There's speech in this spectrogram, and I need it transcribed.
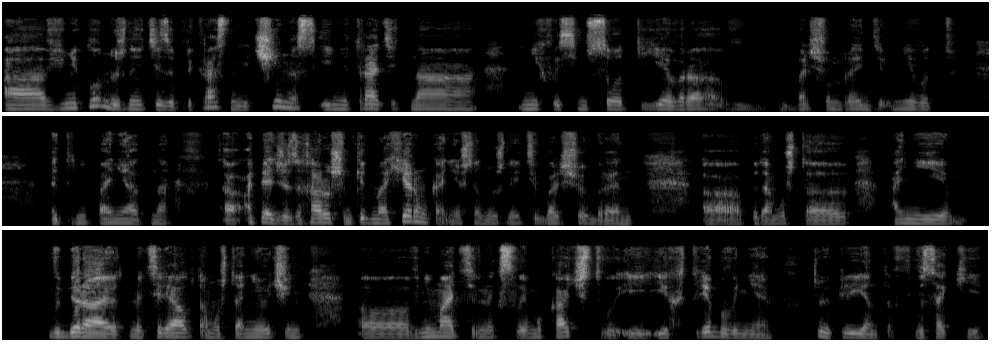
а в Uniqlo нужно идти за прекрасными чинос и не тратить на них 800 евро в большом бренде. Мне вот это непонятно. А, опять же, за хорошим кидмахером, конечно, нужно идти в большой бренд, а, потому что они выбирают материал, потому что они очень а, внимательны к своему качеству, и их требования ну, клиентов высоки.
